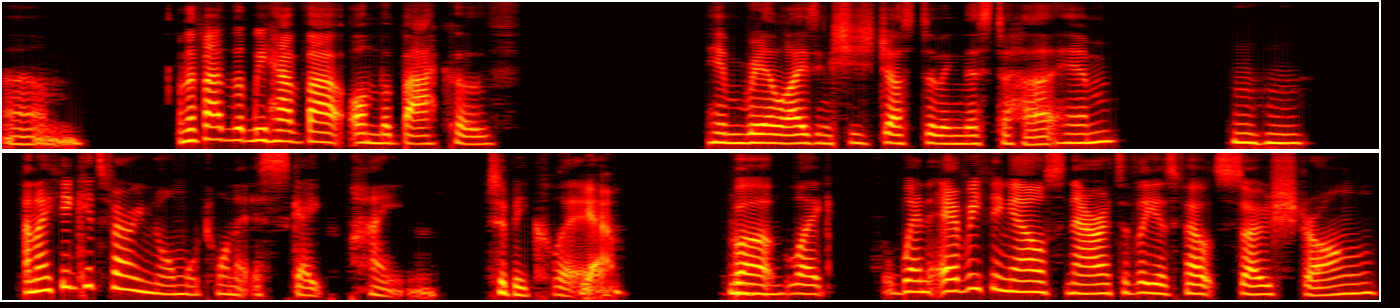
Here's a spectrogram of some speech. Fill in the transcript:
um, and the fact that we have that on the back of him realizing she's just doing this to hurt him. Mm-hmm. And I think it's very normal to want to escape pain, to be clear. Yeah. But mm-hmm. like when everything else narratively has felt so strong,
